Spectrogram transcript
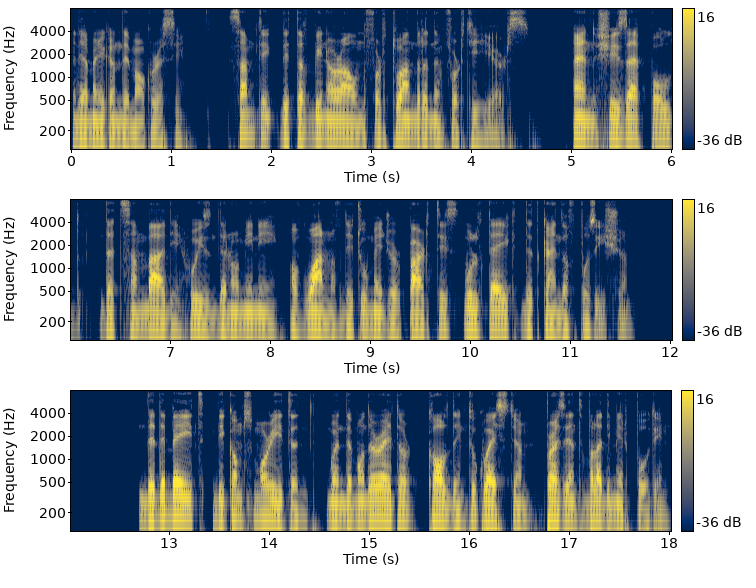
the American democracy, something that have been around for 240 years. And she is appalled that somebody who is the nominee of one of the two major parties will take that kind of position. The debate becomes more heated when the moderator called into question President Vladimir Putin,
